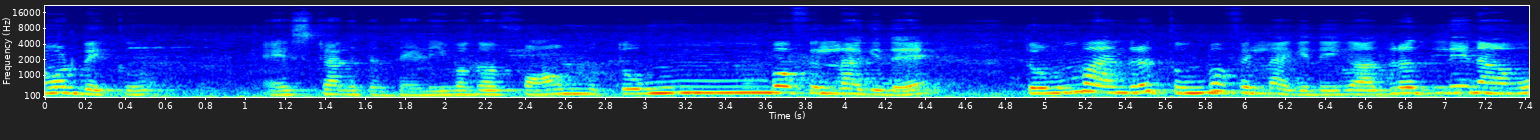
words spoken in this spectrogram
ನೋಡಬೇಕು ಎಷ್ಟಾಗುತ್ತೆ ಅಂತ ಹೇಳಿ. ಇವಾಗ ಫಾರ್ಮ್ ತುಂಬ ಫಿಲ್ ಆಗಿದೆ. ತುಂಬ ಅಂದರೆ ತುಂಬ ಫಿಲ್ ಆಗಿದೆ. ಈಗ ಅದರಲ್ಲಿ ನಾವು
